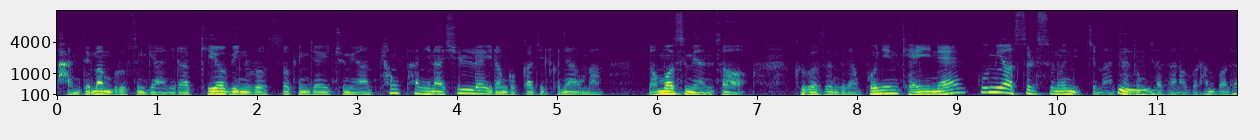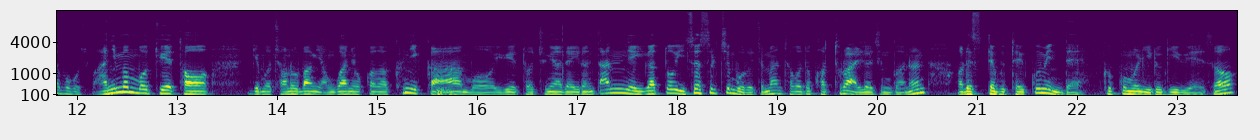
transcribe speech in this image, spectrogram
반대만 무릅쓴 게 아니라 기업인으로서 굉장히 중요한 평판이나 신뢰 이런 것까지 그냥 막 넘어서면서 그것은 그냥 본인 개인의 꿈이었을 수는 있지만 자동차 산업을 한번 해보고 싶어. 아니면 뭐 뒤에 더 이게 뭐 전후방 연관 효과가 크니까 뭐 이게 더 중요하다 이런 딴 얘기가 또 있었을지 모르지만 적어도 겉으로 알려진 거는 어렸을 때부터의 꿈인데 그 꿈을 이루기 위해서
